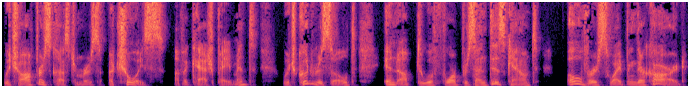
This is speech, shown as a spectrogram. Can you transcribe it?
which offers customers a choice of a cash payment, which could result in up to a 4% discount over swiping their card.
